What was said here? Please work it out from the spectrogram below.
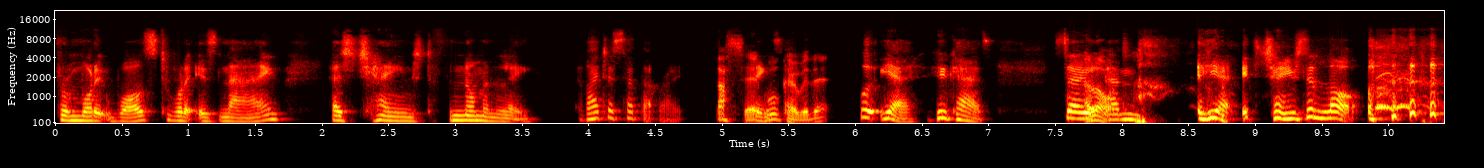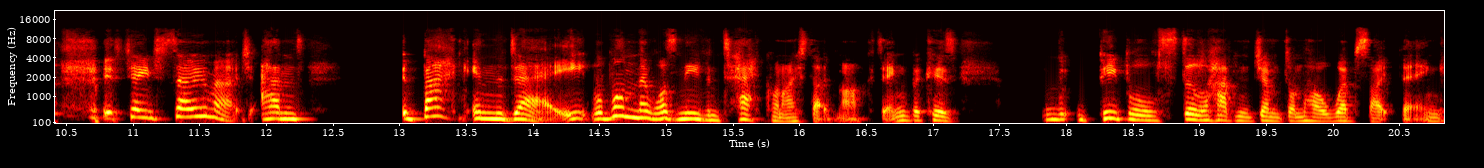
from what it was to what it is now, has changed phenomenally. Have I just said that right? That's it. We'll so. go with it. Well, yeah. Who cares? So, um, yeah, it's changed a lot. it's changed so much, and back in the day, well, one, there wasn't even tech when I started marketing because people still hadn't jumped on the whole website thing.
